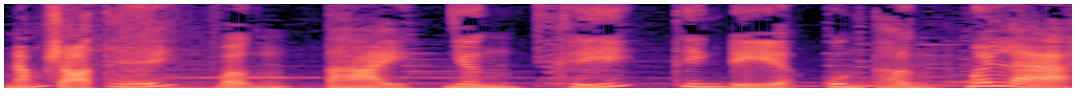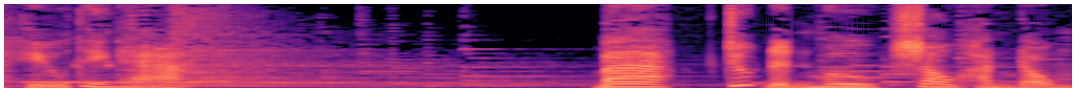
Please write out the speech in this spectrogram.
nắm rõ thế, vận, tài, nhân, khí, thiên địa, quân thần mới là hiểu thiên hạ. 3. Trước định mưu, sau hành động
